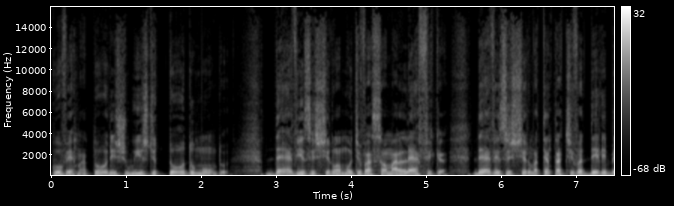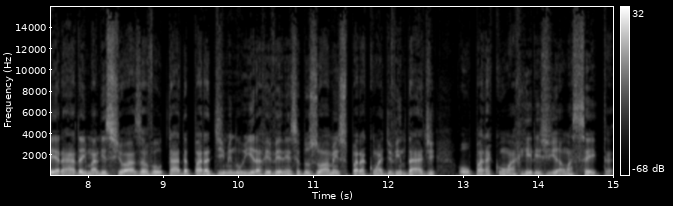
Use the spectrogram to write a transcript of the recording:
governador e juiz de todo o mundo. Deve existir uma motivação maléfica, deve existir uma tentativa deliberada e maliciosa voltada para diminuir a reverência dos homens para com a divindade ou para com a religião aceita.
